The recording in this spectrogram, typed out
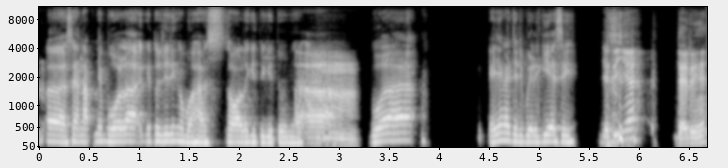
eh, senapnya bola gitu jadi ngebahas soal gitu-gitunya. Heeh. Hmm. Gua kayaknya nggak jadi Belgia sih. Jadinya Jadinya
